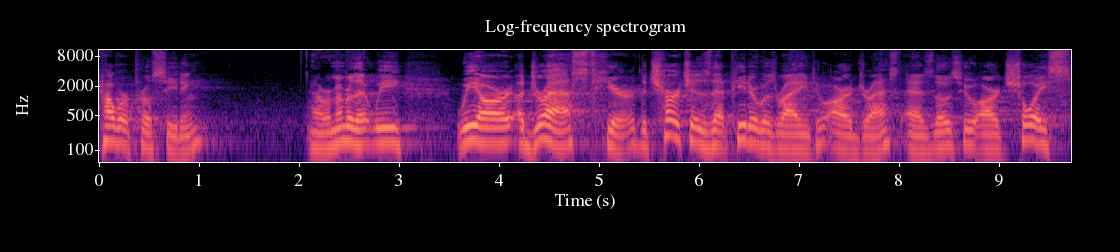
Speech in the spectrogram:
how we're proceeding. Now, remember that we, we are addressed here, the churches that Peter was writing to are addressed as those who are choice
